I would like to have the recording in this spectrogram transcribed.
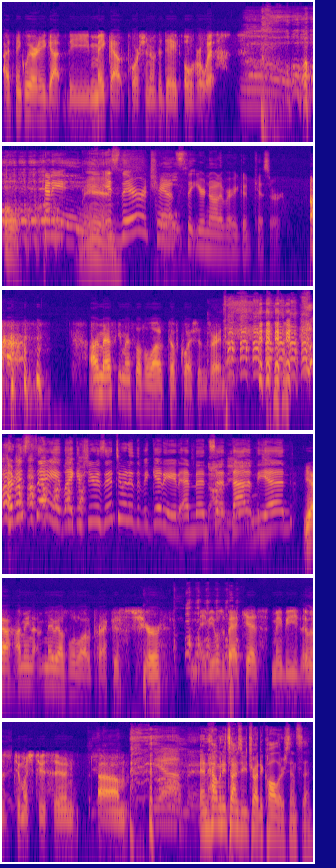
I think we already got the makeout portion of the date over with. Kenny, Man. is there a chance that you're not a very good kisser? I'm asking myself a lot of tough questions right now. I'm just saying, like, if she was into it at the beginning and then Not said at the that end. at the end, Yeah, I mean, maybe I was a little out of practice. Sure. Maybe it was a bad kiss. Maybe it was too much too soon. Um, yeah. And how many times have you tried to call her since then?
